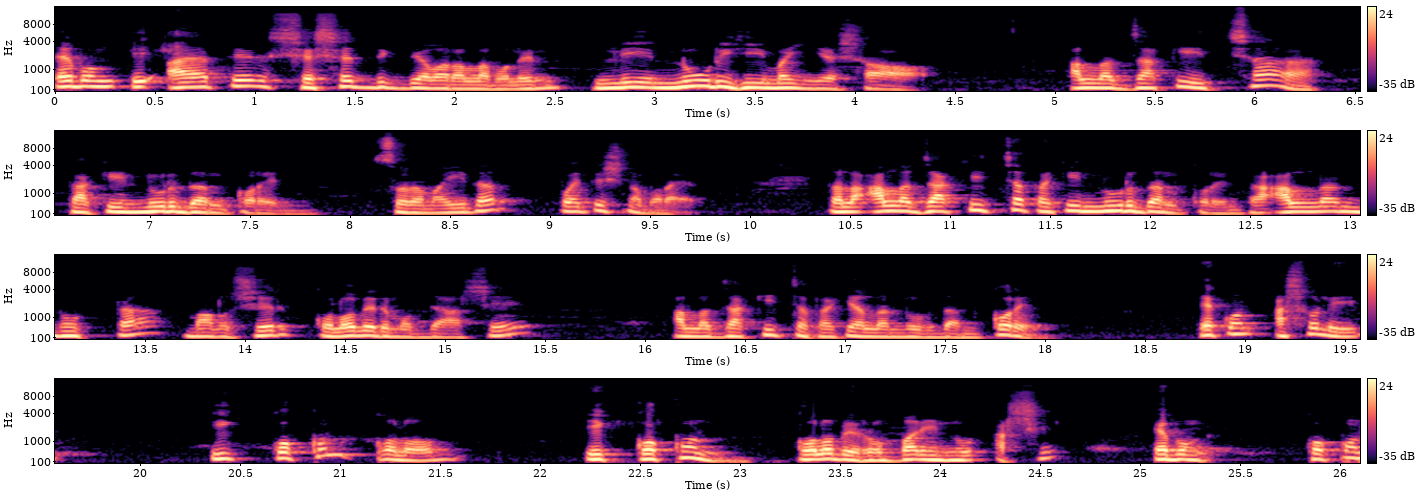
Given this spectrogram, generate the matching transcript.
এবং এই আয়াতের শেষের দিক দিয়ে আবার আল্লাহ বলেন, লি নূরহি মাইয়াশা আল্লাহ যাকে ইচ্ছা তাকে নূর দান করেন। সোরা মাইদার পঁয়ত্রিশ নম্বর আয়াত। তাহলে আল্লাহ যাকে ইচ্ছা তাকে নূর দান করেন। তা আল্লাহর নূরটা মানুষের কলবের মধ্যে আসে, আল্লাহ যাকে ইচ্ছা তাকে আল্লাহ নূর দান করেন। এখন আসলে এই কখন কলব, এই কখন কলবে রব্বানি নূর আসে এবং কখন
